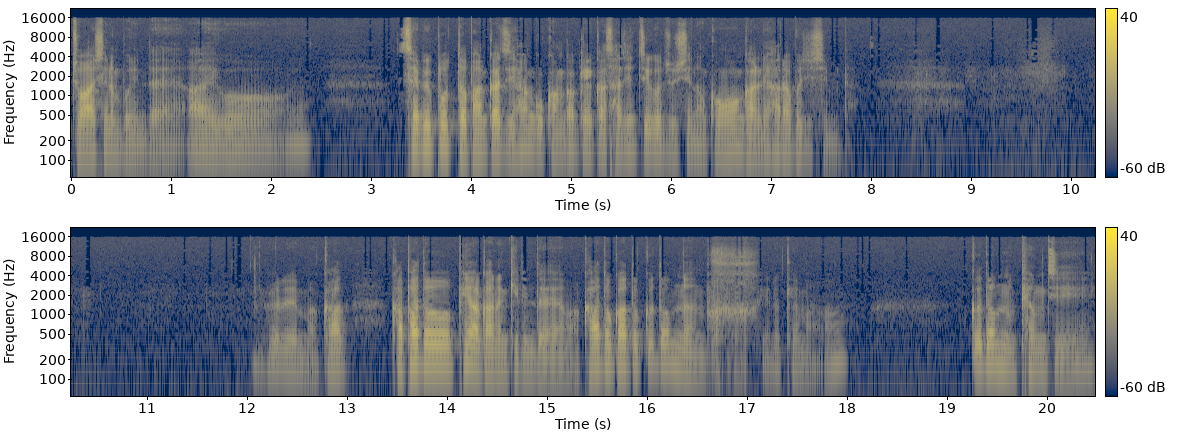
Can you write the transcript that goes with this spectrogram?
좋아하시는 분인데 아이고 새벽부터 밤까지 한국 관광객과 사진 찍어주시는 공원 관리 할아버지십니다. 그래 막 가, 카파도피아 가는 길인데 막 가도 가도 끝없는 막 이렇게 막 어? 끝없는 평지.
